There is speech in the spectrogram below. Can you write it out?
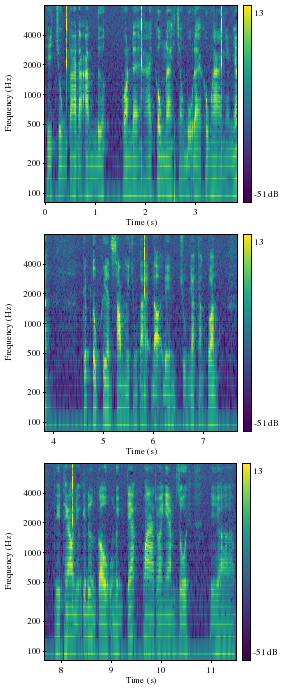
thì chúng ta đã ăn được con đề 20 này trong bộ đề 02 anh em nhé. Tiếp tục khi ăn xong thì chúng ta lại đợi đến chủ nhật hàng tuần. Thì theo những cái đường cầu của mình test qua cho anh em rồi thì uh,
